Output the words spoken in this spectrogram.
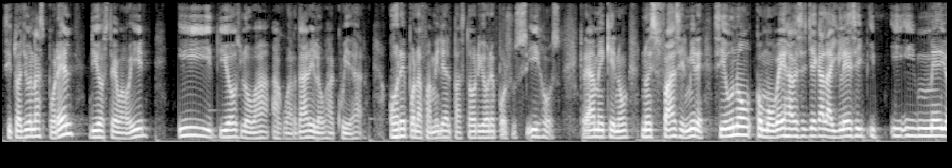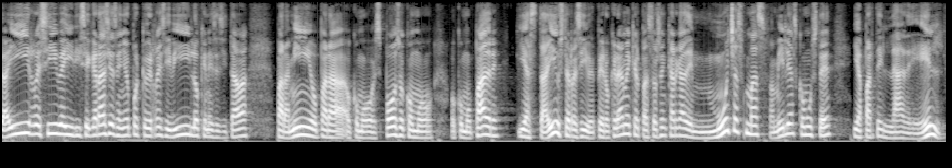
Si tú ayunas por él, Dios te va a oír y Dios lo va a guardar y lo va a cuidar. Ore por la familia del pastor y ore por sus hijos. Créame que no, no es fácil. Mire, si uno como oveja a veces llega a la iglesia y, y, medio ahí recibe y dice gracias Señor porque hoy recibí lo que necesitaba para mí o para o como esposo como, o como padre y hasta ahí usted recibe. Pero créame que el pastor se encarga de muchas más familias como usted y aparte la de él.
